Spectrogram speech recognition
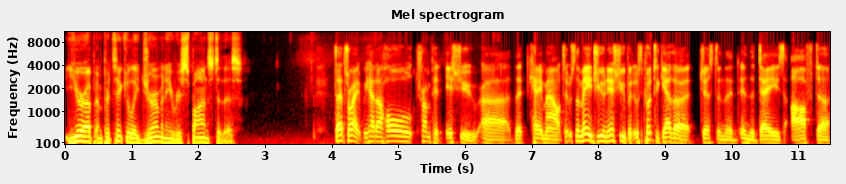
Europe and particularly Germany responds to this. That's right. We had a whole trumpet issue uh, that came out. It was the May June issue, but it was put together just in the in the days after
